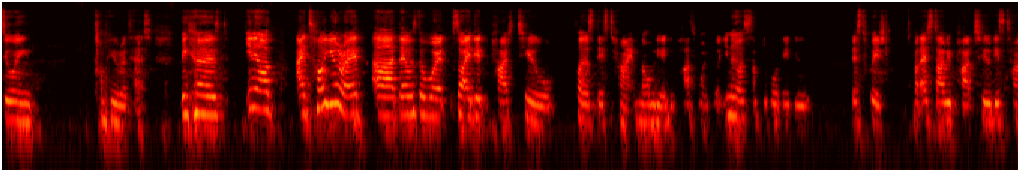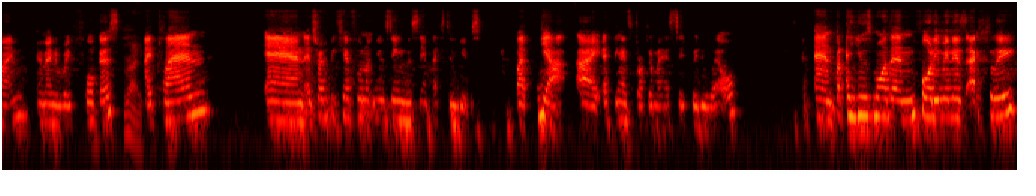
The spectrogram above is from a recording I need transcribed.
doing computer tests because you know I told you right. Uh, there was the word. So I did part two first this time. Normally I do part one, but you know some people they do they switch. But I start with part two this time, and then refocus. right. I plan and I try to be careful not using the same text to use. But yeah, I, I think I structured my essay pretty well. And but I use more than 40 minutes actually,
